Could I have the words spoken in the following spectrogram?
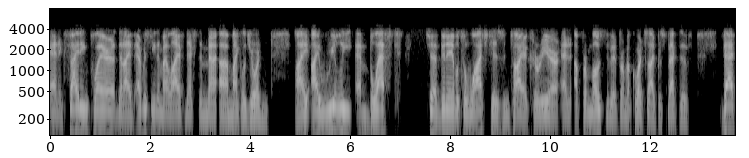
and exciting player that I've ever seen in my life, next to Ma- uh, Michael Jordan. I I really am blessed to have been able to watch his entire career and uh, for most of it from a courtside perspective. That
